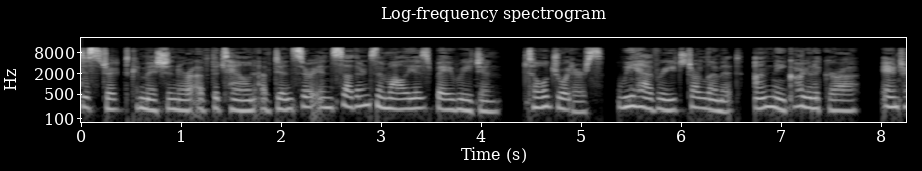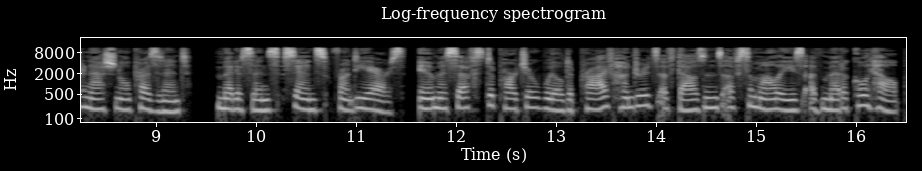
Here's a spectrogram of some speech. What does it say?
district commissioner of the town of Diinsor in southern Somalia's Bay region, told Reuters, We have reached our limit. Unni Karunakara, international president, Médecins Sans Frontières. MSF's departure will deprive hundreds of thousands of Somalis of medical help,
